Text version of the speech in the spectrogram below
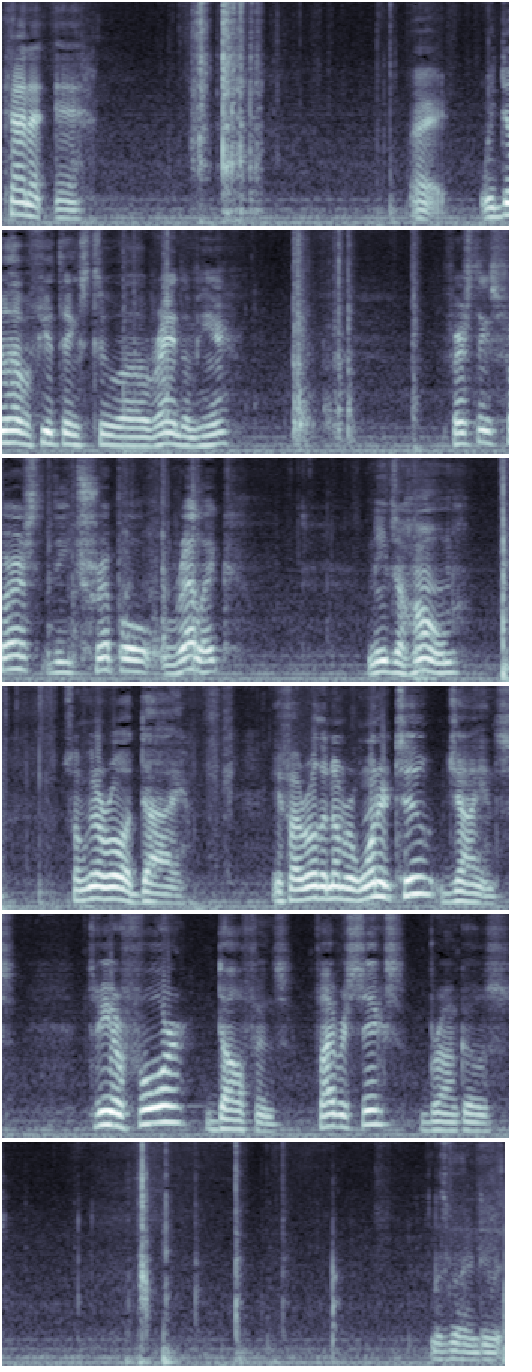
kind of eh. Alright. We do have a few things to uh, random here. First things first, the triple relic needs a home. So I'm going to roll a die. If I roll the number 1 or 2, Giants. 3 or 4, Dolphins. 5 or 6, Broncos. Let's go ahead and do it.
